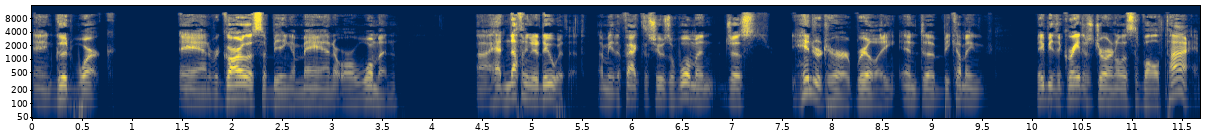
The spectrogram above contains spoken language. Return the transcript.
and good work. And regardless of being a man or a woman, uh, had nothing to do with it. I mean, the fact that she was a woman just hindered her really into becoming maybe the greatest journalist of all time.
